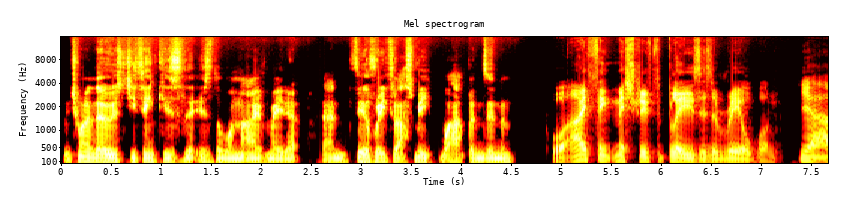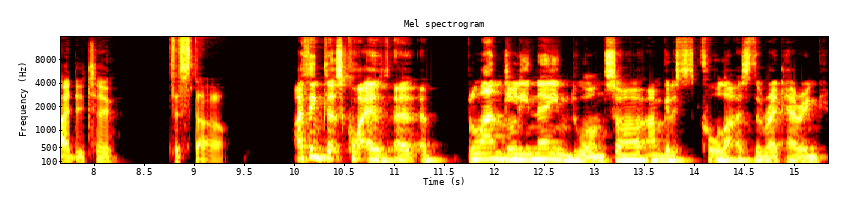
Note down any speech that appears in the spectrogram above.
Which one of those do you think is the is the one that I've made up? And feel free to ask me what happens in them. Well, I think Mystery of the Blues is a real one Yeah, I do too. to start. I think that's quite a, a, a blandly named one, so I'm going to call that as the red herring.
